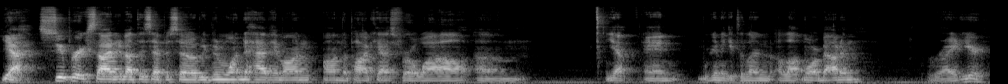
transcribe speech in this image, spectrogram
yeah super excited about this episode. We've been wanting to have him on on the podcast for a while. Um, yeah, and we're to get to learn a lot more about him right here.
